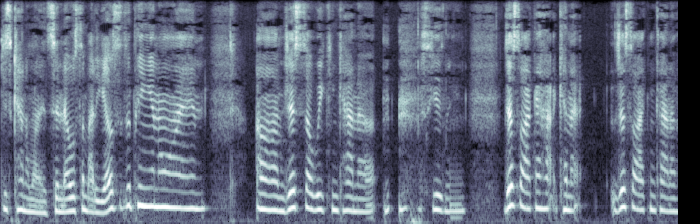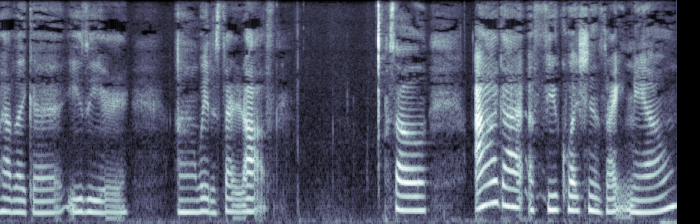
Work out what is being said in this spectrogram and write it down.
just kind of wanted to know somebody else's opinion on um, just so we can kind of, excuse me, just so I can ha- can I, just so I can kind of have like a easier uh, way to start it off. So, I got a few questions right now.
